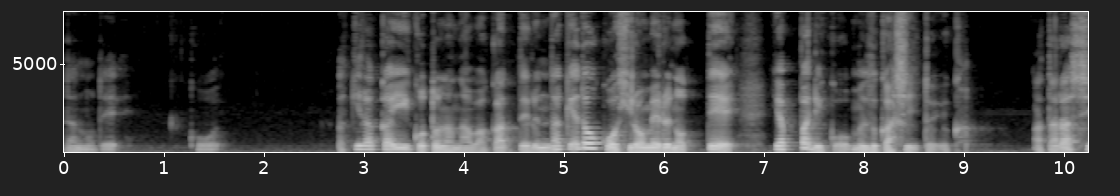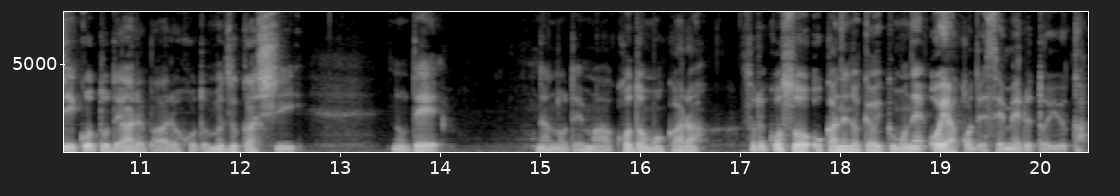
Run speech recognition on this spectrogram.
なのでこう明らかいいことなのは分かってるんだけどこう広めるのってやっぱりこう難しいというか新しいことであればあるほど難しいのでなのでまあ子供からそれこそお金の教育もね親子で攻めるというか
